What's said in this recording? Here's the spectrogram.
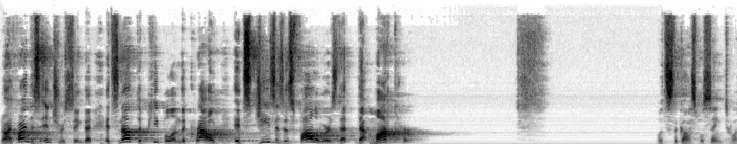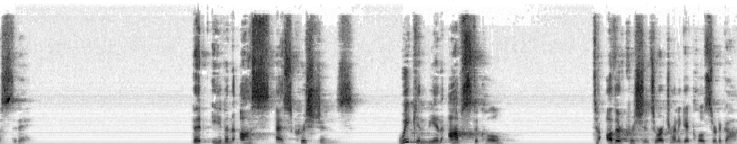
Now, I find this interesting that it's not the people in the crowd, it's Jesus' followers that, that mock her. What's the gospel saying to us today? That even us as Christians, we can be an obstacle to other Christians who are trying to get closer to God.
